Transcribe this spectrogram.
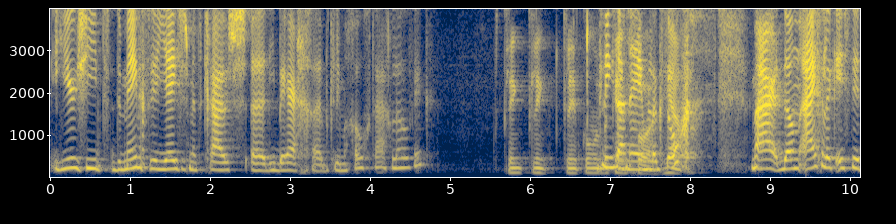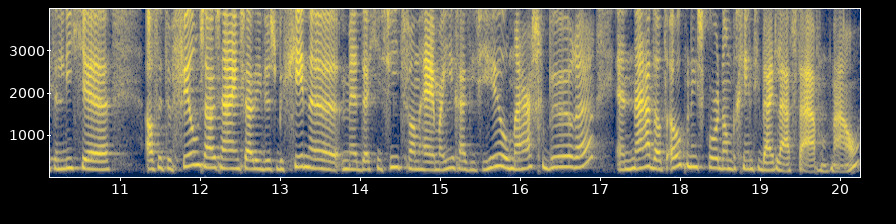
hier ziet de menigte Jezus met kruis eh, die berg eh, beklimmen, Gogota, geloof ik. Klink, klink, klink, Klinkt aannemelijk, voor. Ja. toch? Maar dan eigenlijk is dit een liedje... Als dit een film zou zijn, zou die dus beginnen met dat je ziet van... hé, maar hier gaat iets heel naars gebeuren. En na dat openingskoor, dan begint hij bij het laatste avondmaal.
